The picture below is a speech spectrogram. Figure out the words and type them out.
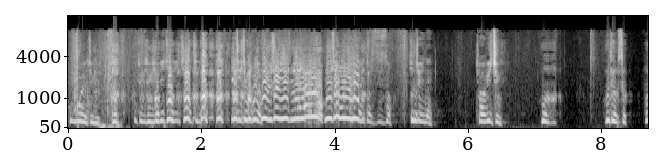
어, 뭐야, 저기. 아, 저기, 저기, 저기, 저기, 저기, 저기, 저기, 저기, 저기, 저기, 저기, 있어, 있어. 진짜 있네. 저앞 2층. 와, 어디 갔어? 어,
